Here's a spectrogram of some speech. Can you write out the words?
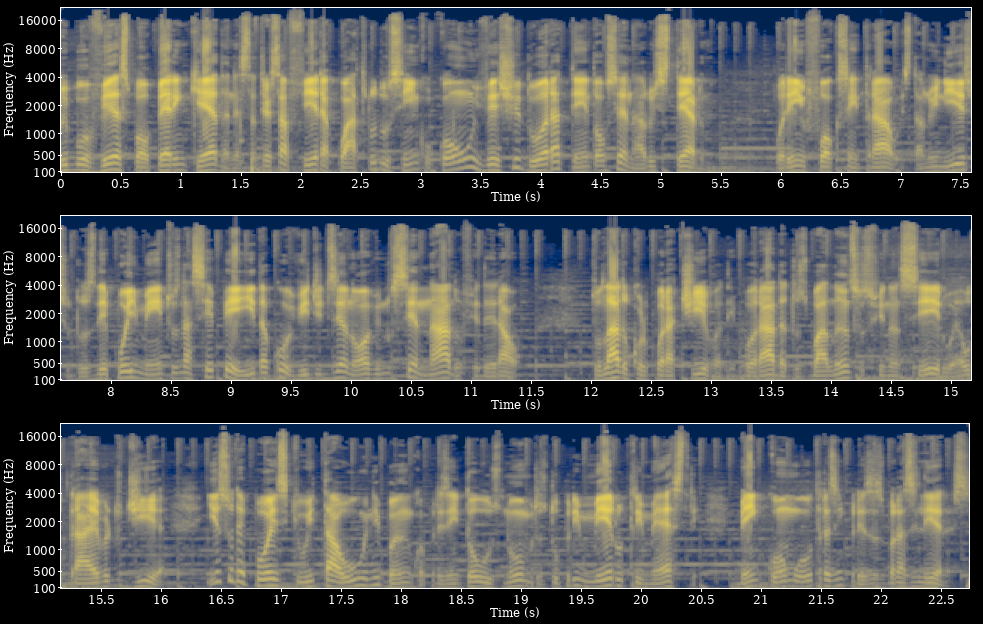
O Ibovespa opera em queda nesta terça-feira, 4 do 5, com um investidor atento ao cenário externo. Porém, o foco central está no início dos depoimentos na CPI da Covid-19 no Senado Federal. Do lado corporativo, a temporada dos balanços financeiros é o driver do dia. Isso depois que o Itaú Unibanco apresentou os números do primeiro trimestre, bem como outras empresas brasileiras.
